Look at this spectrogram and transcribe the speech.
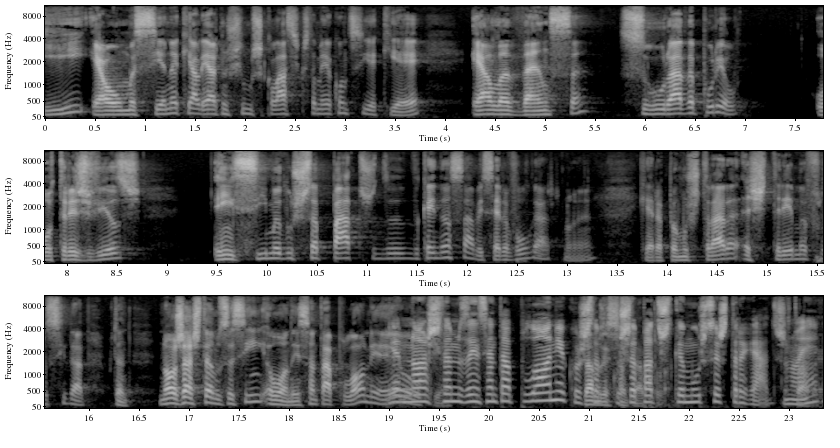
E é uma cena que, aliás, nos filmes clássicos também acontecia, que é ela dança segurada por ele. Outras vezes em cima dos sapatos de, de quem dançava. Isso era vulgar, não é? Que era para mostrar a extrema felicidade. Portanto, nós já estamos assim, aonde? Em Santa Apolónia? É, ou Nós estamos em Santa Apolónia com os, os sapatos de camurça estragados, não Está é? bem,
